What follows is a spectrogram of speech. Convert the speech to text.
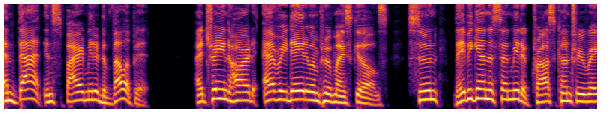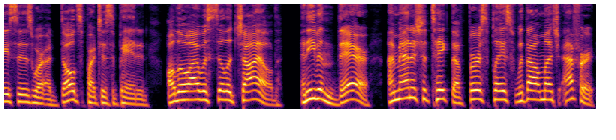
and that inspired me to develop it. I trained hard every day to improve my skills. Soon, they began to send me to cross country races where adults participated, although I was still a child. And even there, I managed to take the first place without much effort.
